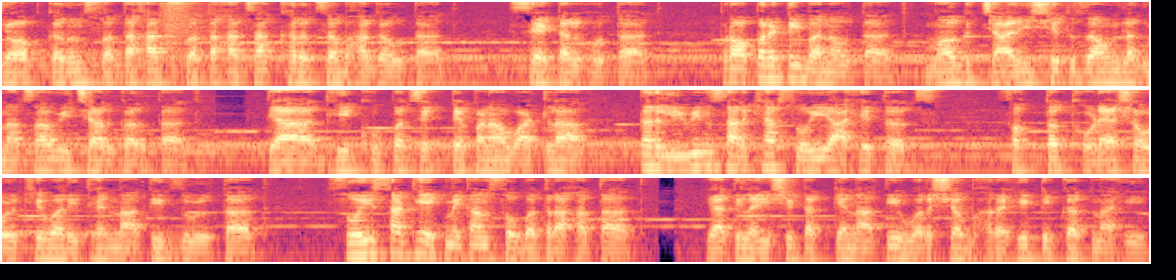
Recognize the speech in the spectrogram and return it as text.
जॉब करून स्वतःच स्वतःचा खर्च भागवतात. सेटल होतात. प्रॉपर्टी बनवतात. मग चाळीशीत जाऊन लग्नाचा विचार करतात. त्याआधी खूपच एकटेपणा वाटला तर लिव्हिंग सारख्या सोयी आहेतच. फक्त थोड्याशा ओळखीवर इथे नाती जुळतात. सोयीसाठी एकमेकांसोबत राहतात. यातील ऐंशी टक्के नाती वर्षभरही टिकत नाहीत.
